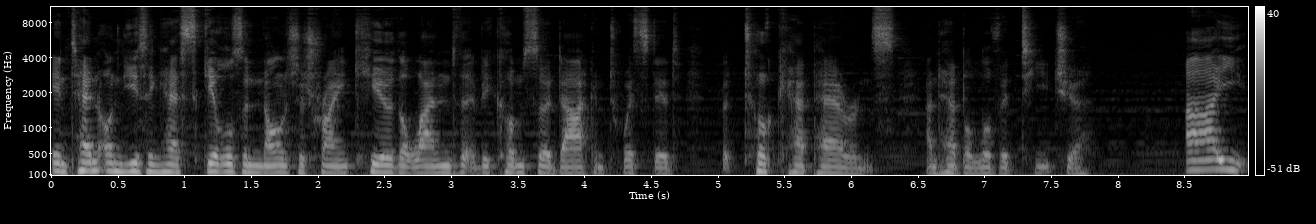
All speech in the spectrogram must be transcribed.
intent on using her skills and knowledge to try and cure the land that had become so dark and twisted, but took her parents and her beloved teacher. I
